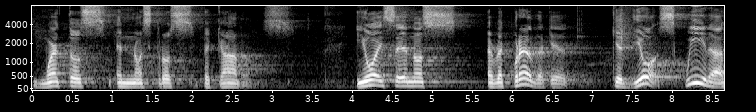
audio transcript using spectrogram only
muertos en nuestros pecados. Y hoy se nos recuerda que que Dios cuida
